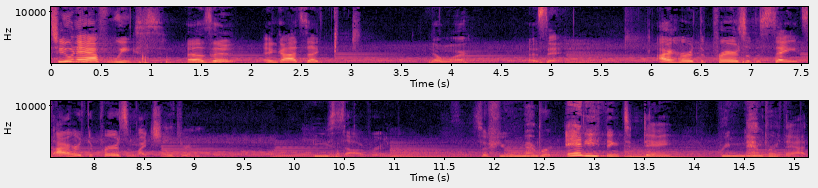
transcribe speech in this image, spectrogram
Two and a half weeks. That was it. And God said, No more. That's it. I heard the prayers of the saints, I heard the prayers of my children. He's sovereign. So if you remember anything today, remember that.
